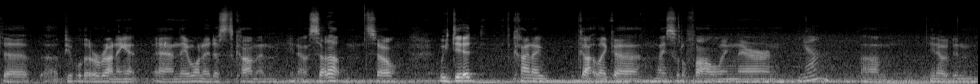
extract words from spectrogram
the uh, people that were running it, and they wanted us to come and you know set up. So we did, kind of got like a nice little following there, and Yeah. um, you know, been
